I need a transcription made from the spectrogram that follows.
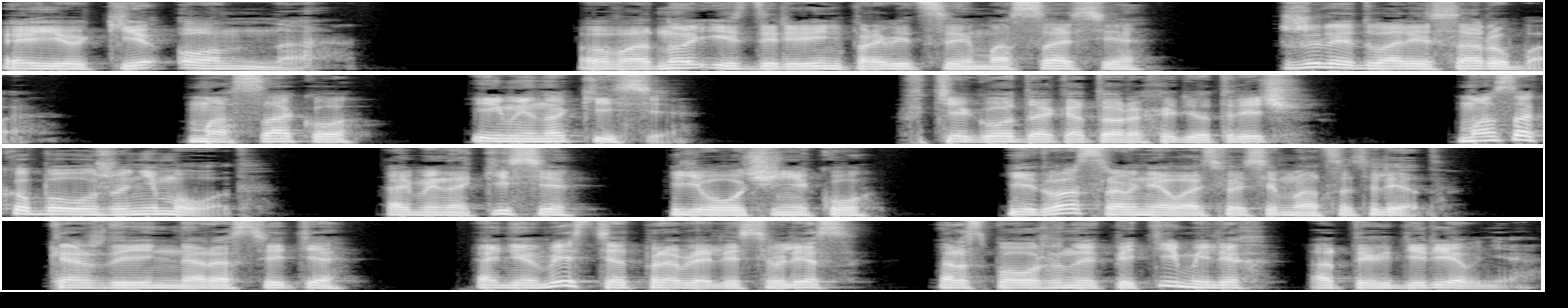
Юки Онна. В одной из деревень провинции Масаси жили два лесоруба – Масако и Минокиси. В те годы, о которых идет речь, Масако был уже не молод, а Минокиси, его ученику, едва сравнялось 18 лет. Каждый день на рассвете они вместе отправлялись в лес, расположенный в пяти милях от их деревни.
